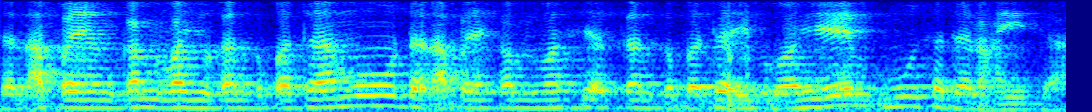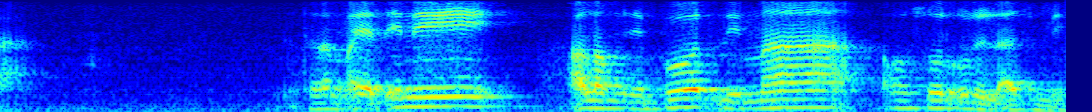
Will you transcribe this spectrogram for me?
dan apa yang kami wahyukan kepadamu dan apa yang kami wasiatkan kepada Ibrahim, Musa dan Isa. Dalam ayat ini Allah menyebut lima Rasul Ulil Azmi.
